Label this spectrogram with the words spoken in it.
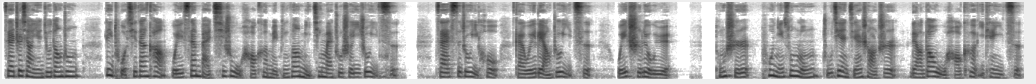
在这项研究当中，利妥昔单抗为三百七十五毫克每平方米静脉注射一周一次，在四周以后改为两周一次，维持六个月。同时，泼尼松龙逐渐减少至两到五毫克一天一次。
